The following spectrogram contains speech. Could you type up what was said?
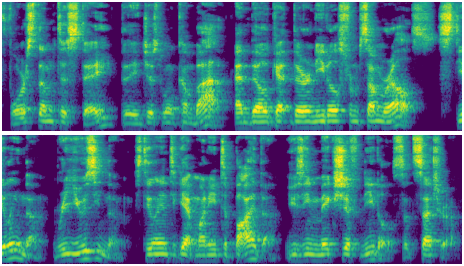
Force them to stay? They just won't come back. And they'll get their needles from somewhere else, stealing them, reusing them, stealing to get money to buy them, using makeshift needles, etc.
